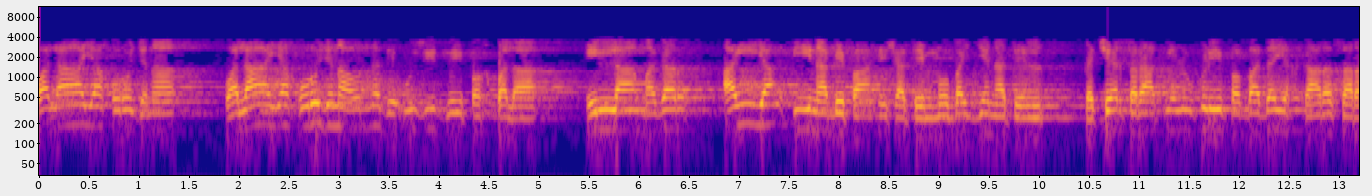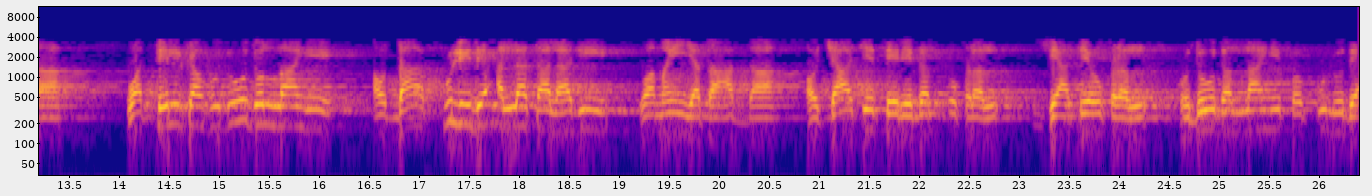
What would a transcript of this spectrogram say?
ولا یخرجنا ولا یخرجنا ان د اوزی دوی پخپلا الا مگر ان یاتینا بفاحشه مبینه کچیر ترات لوکړي په بدای احکار سرا وتلک حدود الله او دا کلی دی الله تعالی دی و من یتعدا او چا چې تیرې دل وکړل زیاتې وکړل حدود الله په کولو دی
